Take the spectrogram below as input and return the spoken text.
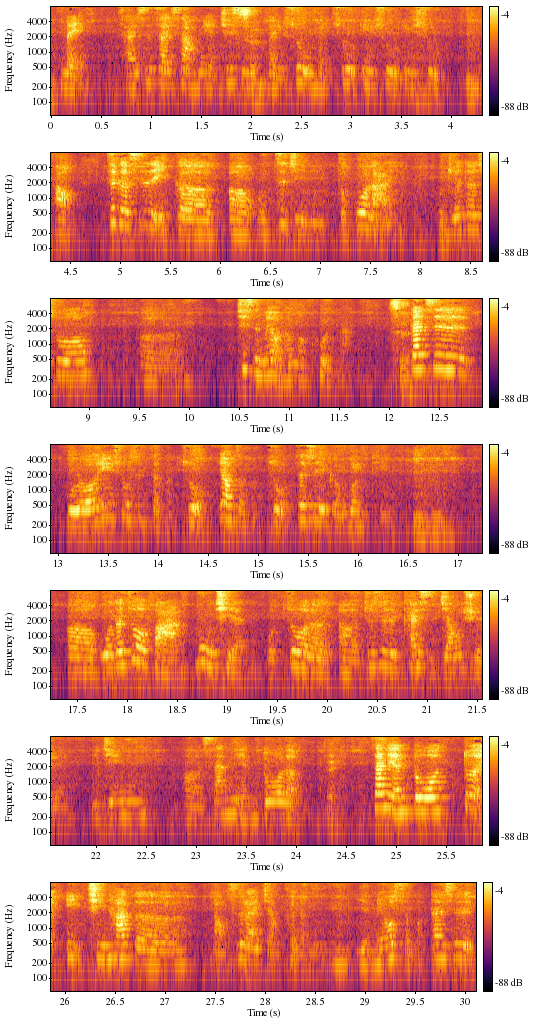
美。还是在上面，其实美术、美术、艺术、艺术，好，这个是一个呃，我自己走过来，我觉得说，呃，其实没有那么困难，是。但是普罗艺术是怎么做，要怎么做，这是一个问题。嗯嗯。呃，我的做法，目前我做了呃，就是开始教学，已经呃三年多了。对。三年多，对一其他的老师来讲，可能也没有什么，但是。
